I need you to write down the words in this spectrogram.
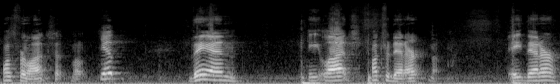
What's for lunch? Yep. Then eat lunch. What's for dinner? No. Eat dinner.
